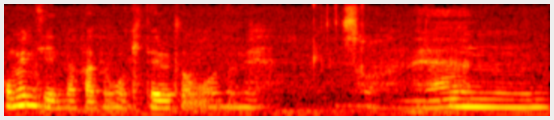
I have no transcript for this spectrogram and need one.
コミュニティの中でも起きてると思うのね。そうね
